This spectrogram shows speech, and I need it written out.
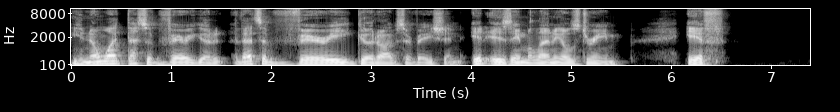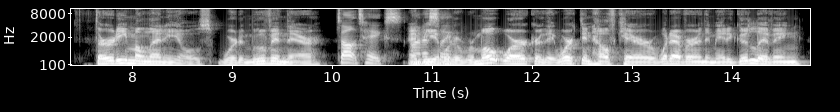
you know what? That's a very good that's a very good observation. It is a millennial's dream. If 30 millennials were to move in there That's all it takes. and honestly. be able to remote work or they worked in healthcare or whatever and they made a good living,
